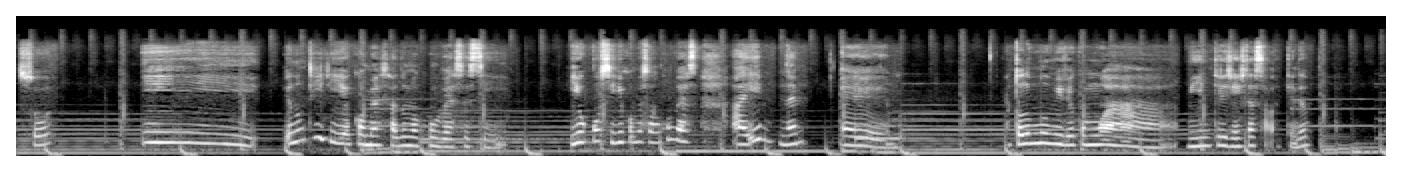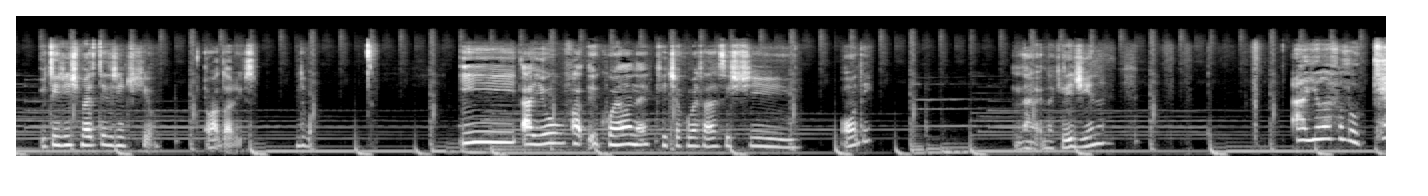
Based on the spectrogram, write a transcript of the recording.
sou. E eu não teria começado uma conversa assim. E eu consegui começar uma conversa. Aí, né, é todo mundo me vê como a menina inteligente da sala, entendeu? E tem gente mais inteligente que eu. Eu adoro isso. Muito bom. E aí eu falei com ela, né, que tinha começado a assistir ontem. Na, naquele dia, né? Aí ela falou, quê?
